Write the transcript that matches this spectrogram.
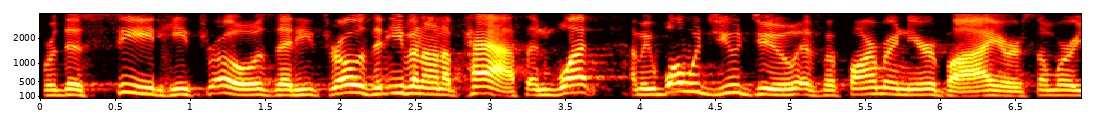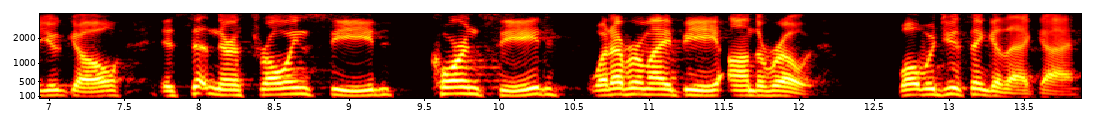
For this seed he throws, that he throws it even on a path. And what, I mean, what would you do if a farmer nearby or somewhere you go is sitting there throwing seed, corn seed, whatever it might be, on the road? What would you think of that guy?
